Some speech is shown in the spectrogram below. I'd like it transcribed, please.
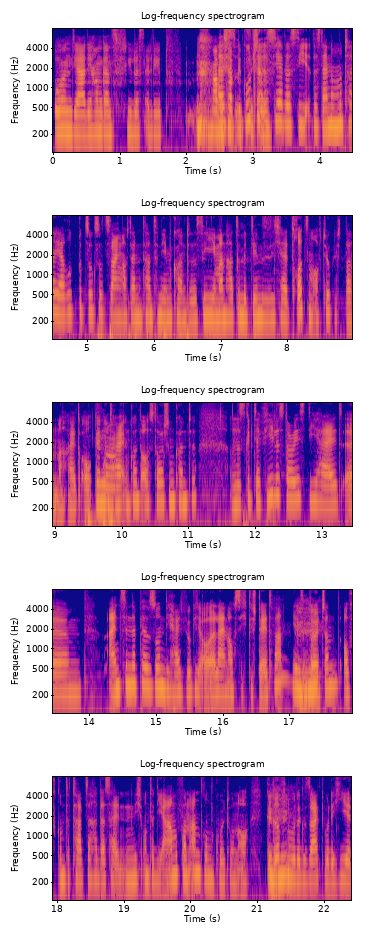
und ja, die haben ganz vieles erlebt. Aber ich das Gute ist ja, dass, sie, dass deine Mutter ja Rückbezug sozusagen auf deine Tante nehmen konnte, dass sie jemanden hatte, mit dem sie sich halt trotzdem auf Türkisch dann halt auch Genau. unterhalten konnte, austauschen konnte. Und es gibt ja viele Stories, die halt ähm, einzelne Personen, die halt wirklich auch allein auf sich gestellt waren, jetzt in Mhm. Deutschland, aufgrund der Tatsache, dass halt nicht unter die Arme von anderen Kulturen auch gegriffen Mhm. wurde, gesagt wurde, hier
